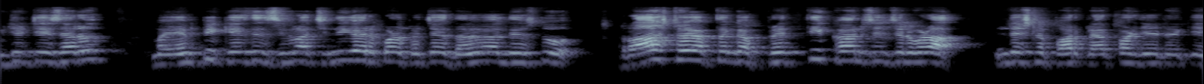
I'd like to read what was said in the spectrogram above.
విజిట్ చేశారు. మా ఎంపీ కేసీ శివనాథ్ చింది గారికి కూడా ప్రత్యేక ధన్యవాదాలు చేస్తూ రాష్ట్ర వ్యాప్తంగా ప్రతి కాన్స్టిట్యూన్సీలు కూడా ఇండస్ట్రియల్ పార్కులు ఏర్పాటు చేయడానికి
